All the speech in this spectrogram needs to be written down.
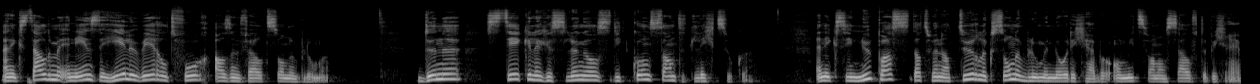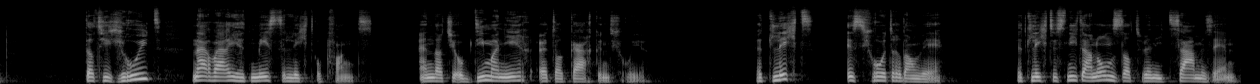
En ik stelde me ineens de hele wereld voor als een veld zonnebloemen. Dunne, stekelige slungels die constant het licht zoeken. En ik zie nu pas dat we natuurlijk zonnebloemen nodig hebben om iets van onszelf te begrijpen. Dat je groeit naar waar je het meeste licht opvangt. En dat je op die manier uit elkaar kunt groeien. Het licht is groter dan wij. Het ligt dus niet aan ons dat we niet samen zijn.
